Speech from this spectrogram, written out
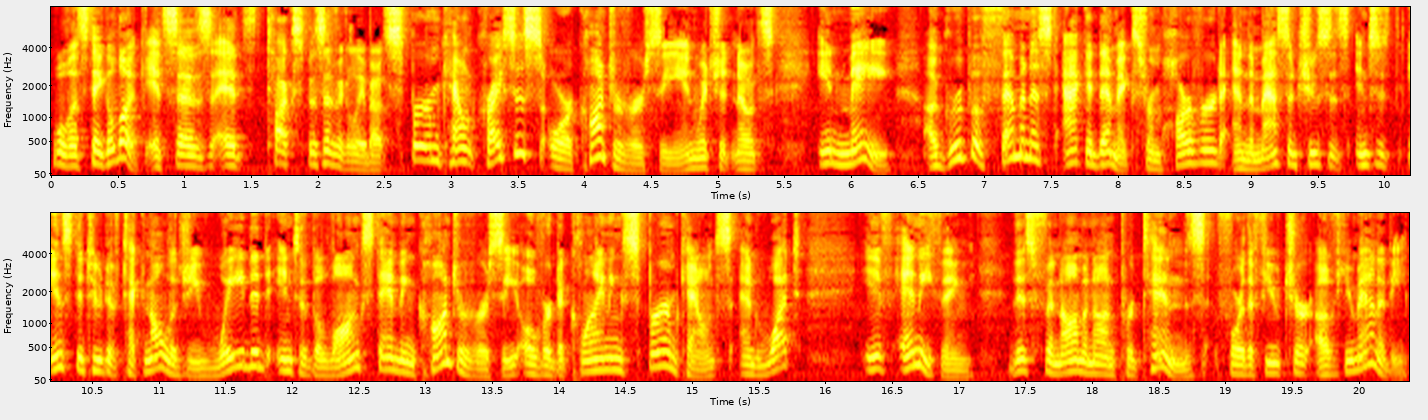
Well, let's take a look. It says it talks specifically about sperm count crisis or controversy, in which it notes in May, a group of feminist academics from Harvard and the Massachusetts Institute of Technology waded into the long-standing controversy over declining sperm counts and what, if anything, this phenomenon portends for the future of humanity.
